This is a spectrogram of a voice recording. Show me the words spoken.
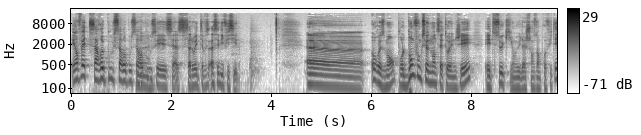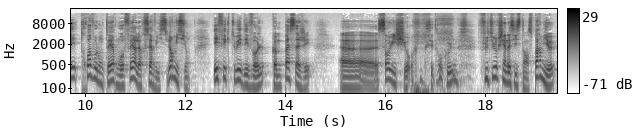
Et en fait, ça repousse, ça repousse, ça Ouais. repousse, et ça, ça doit être assez difficile. Euh, heureusement, pour le bon fonctionnement de cette ONG et de ceux qui ont eu la chance d'en profiter, trois volontaires ont offert leur service, leur mission, effectuer des vols comme passagers, euh, 108 chiots, c'est trop cool, futurs chiens d'assistance. Parmi eux,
